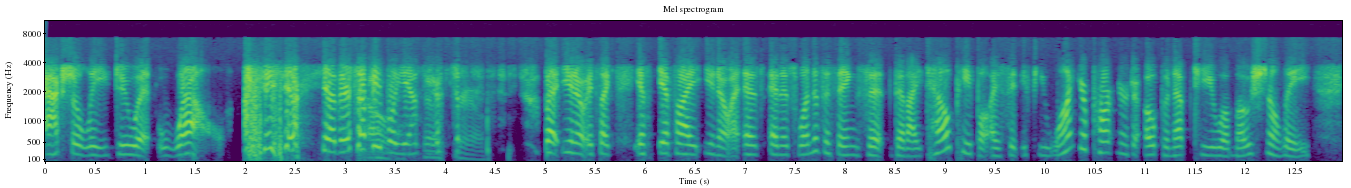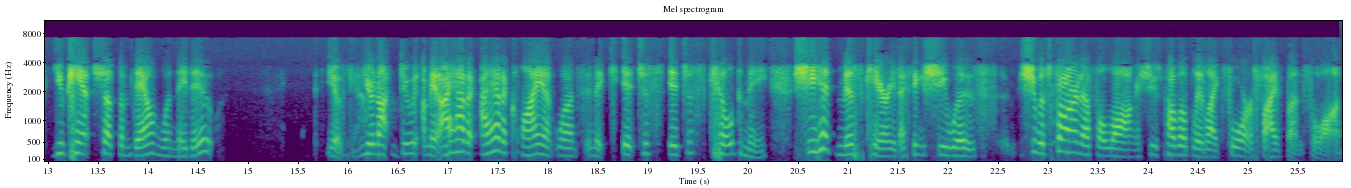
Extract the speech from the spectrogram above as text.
actually do it well. yeah, there's some oh, people, yes. So true. But you know, it's like if if I, you know, and, and it's one of the things that that I tell people. I said, if you want your partner to open up to you emotionally, you can't shut them down when they do you know yeah. you're not doing i mean i had a i had a client once and it it just it just killed me she had miscarried i think she was she was far enough along she was probably like four or five months along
